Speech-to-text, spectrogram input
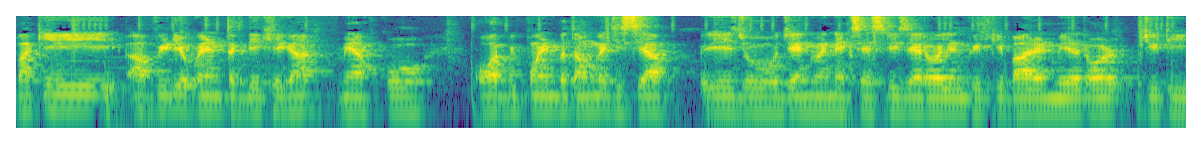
बाकी आप वीडियो को एंड तक देखिएगा। मैं आपको और भी पॉइंट बताऊँगा, जिससे आप ये जो जेनुअन एक्सेसरीज है रॉयल एनफील्ड की बार एंड मिरर और जीटी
